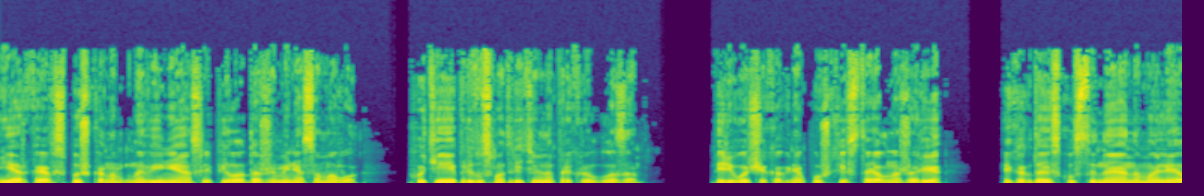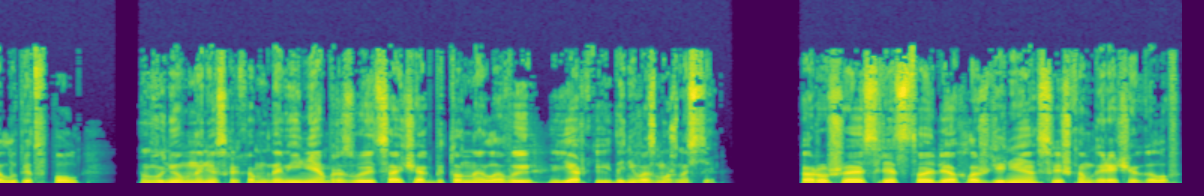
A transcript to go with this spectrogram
Яркая вспышка на мгновение ослепила даже меня самого, хоть я и предусмотрительно прикрыл глаза. Переводчик огня пушки стоял на жаре, и когда искусственная аномалия лупит в пол, в нем на несколько мгновений образуется очаг бетонной лавы, яркий до невозможности. Хорошее средство для охлаждения слишком горячих голов.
